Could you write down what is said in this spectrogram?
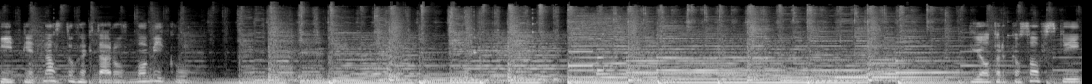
i 15 hektarów bobiku. Kosowski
